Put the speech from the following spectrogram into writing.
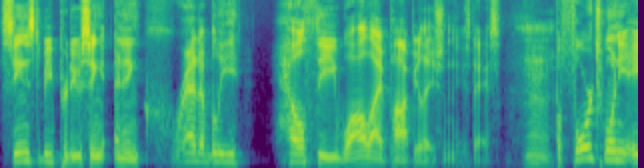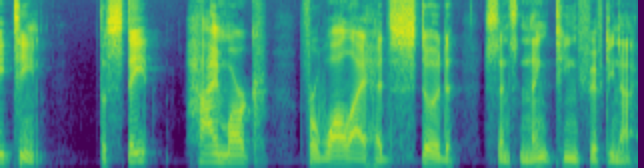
seems to be producing an incredibly healthy walleye population these days. Mm. Before 2018, the state high mark for walleye had stood since 1959.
